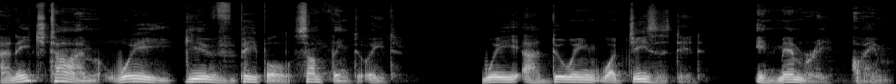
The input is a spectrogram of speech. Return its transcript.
And each time we give people something to eat, we are doing what Jesus did in memory of him.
